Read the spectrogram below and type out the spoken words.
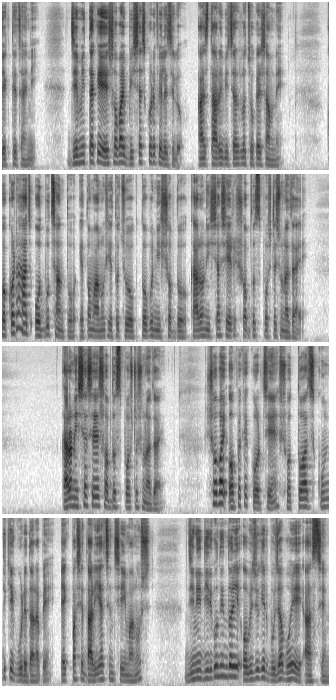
দেখতে চায়নি। যে মিথ্যাকে সবাই বিশ্বাস করে ফেলেছিল, আজ তারই বিচার হলো চোখের সামনে। কক্ষটা আজ অদ্ভুত শান্ত, এত মানুষ, এত চোখ, তবু নিঃশব্দ, কারও নিঃশ্বাসের শব্দ স্পষ্টে শোনা যায়। কারও নিঃশ্বাসের শব্দ স্পষ্ট শোনা যায়। সবাই অপেক্ষা করছে সত্য আজ কোন দিকে ঘুরে দাঁড়াবে। একপাশে দাঁড়িয়ে আছেন সেই মানুষ, যিনি দীর্ঘদিন ধরে অভিযোগের বোঝা বয়ে আসছেন।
